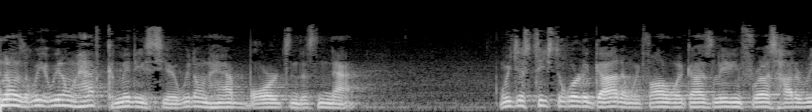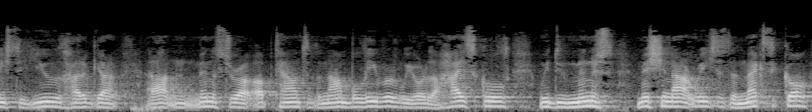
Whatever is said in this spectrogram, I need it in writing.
know, we, we don't have committees here. We don't have boards and this and that. We just teach the Word of God and we follow what God's leading for us, how to reach the youth, how to get out and minister uptown to the non-believers. We to the high schools. We do mission outreaches in Mexico.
